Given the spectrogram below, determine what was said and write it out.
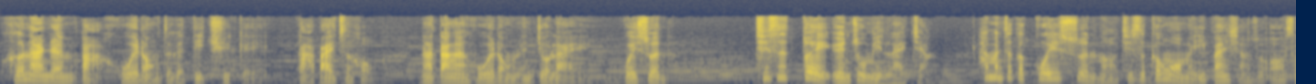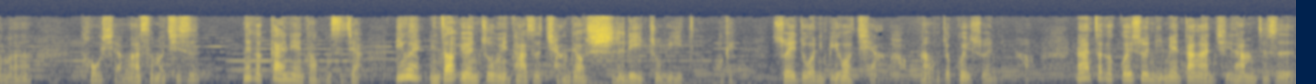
河南人把虎尾陇这个地区给打败之后，那当然虎尾陇人就来归顺了。其实对原住民来讲，他们这个归顺哦，其实跟我们一般想说哦什么投降啊什么，其实那个概念倒不是这样，因为你知道原住民他是强调实力主义者，OK？。所以，如果你比我强，好，那我就归顺你，好。那这个归顺里面，当然，其实他们只是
